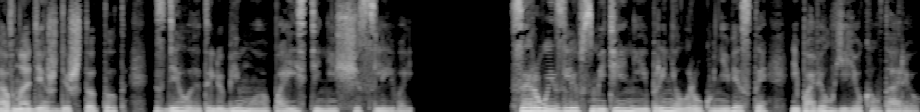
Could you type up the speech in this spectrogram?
а в надежде, что тот сделает любимую поистине счастливой. Сэр Уизли в смятении принял руку невесты и повел ее к алтарю.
